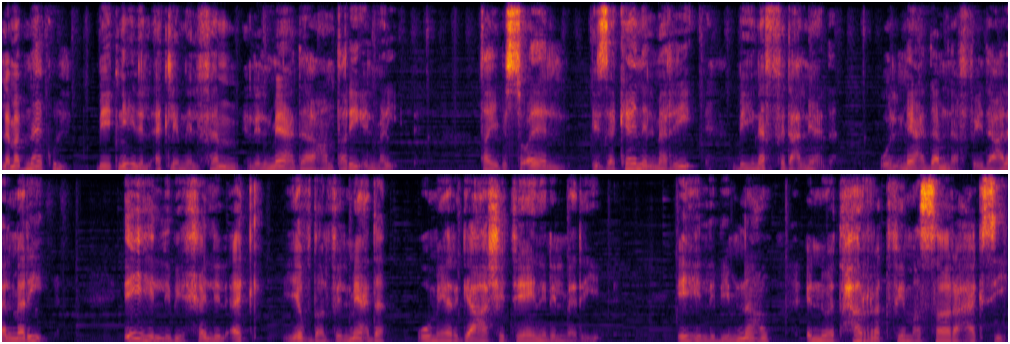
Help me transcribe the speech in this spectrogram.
لما بناكل بيتنقل الأكل من الفم للمعدة عن طريق المريء. طيب السؤال إذا كان المريء بينفذ على المعدة والمعدة منفذة على المريء. إيه اللي بيخلي الأكل يفضل في المعدة وما يرجعش تاني للمريء؟ إيه اللي بيمنعه إنه يتحرك في مسار عكسي؟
